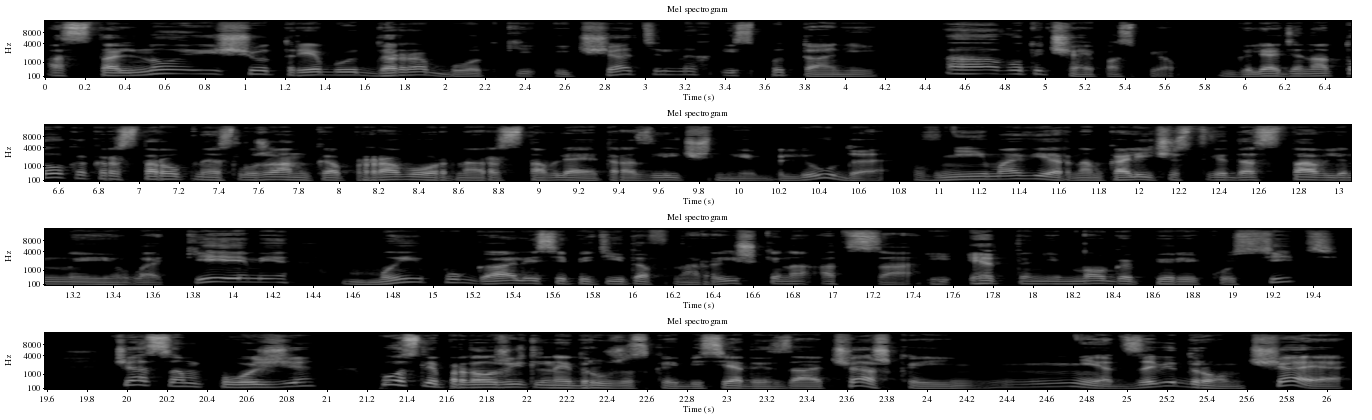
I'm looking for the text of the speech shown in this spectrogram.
Остальное еще требует доработки и тщательных испытаний, а вот и чай поспел. Глядя на то, как расторопная служанка проворно расставляет различные блюда, в неимоверном количестве доставленные лакеями, мы пугались аппетитов Нарышкина отца. И это немного перекусить? Часом позже, После продолжительной дружеской беседы за чашкой, нет, за ведром чая,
